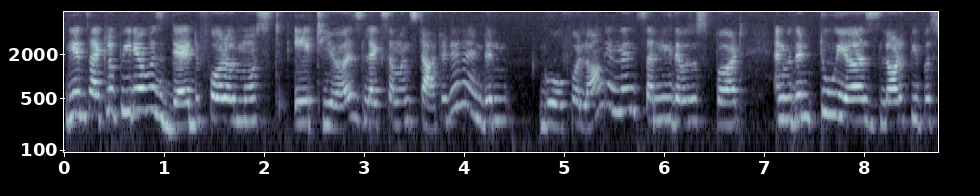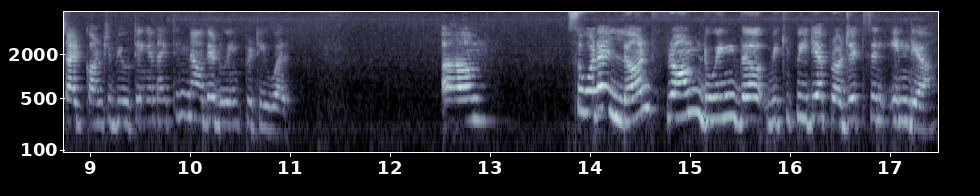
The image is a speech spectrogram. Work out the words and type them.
The encyclopedia was dead for almost 8 years, like someone started it and didn't go for long and then suddenly there was a spurt and within 2 years a lot of people started contributing and I think now they're doing pretty well. Um, so what I learned from doing the Wikipedia projects in India,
